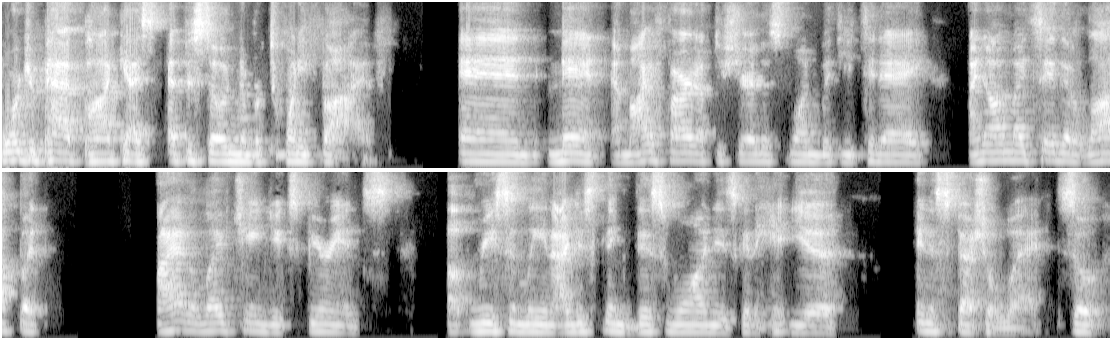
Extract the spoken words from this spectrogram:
Forge Your Path podcast, episode number 25. And man, am I fired up to share this one with you today. I know I might say that a lot, but I had a life changing experience uh, recently, and I just think this one is going to hit you in a special way. So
